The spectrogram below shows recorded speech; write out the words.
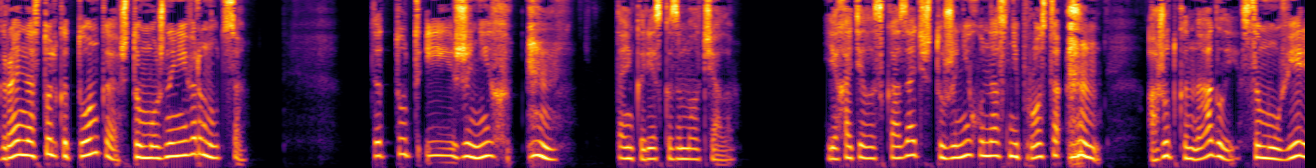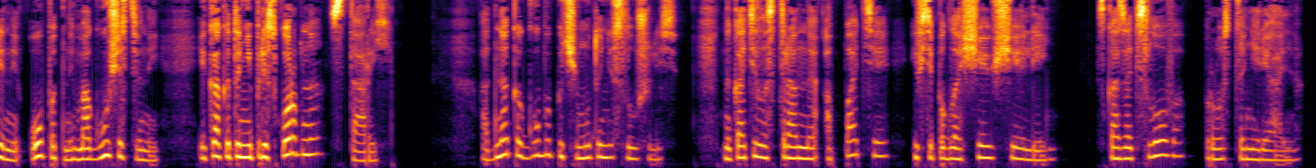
Грань настолько тонкая, что можно не вернуться». «Да тут и жених...» Танька резко замолчала. Я хотела сказать, что жених у нас не просто а жутко наглый, самоуверенный, опытный, могущественный и, как это ни прискорбно, старый. Однако губы почему-то не слушались. Накатила странная апатия и всепоглощающая лень. Сказать слово просто нереально.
